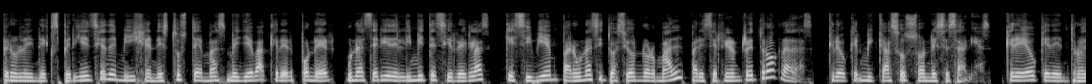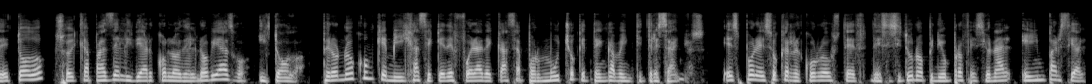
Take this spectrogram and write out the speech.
pero la inexperiencia de mi hija en estos temas me lleva a querer poner una serie de límites y reglas que si bien para una situación normal parecerían retrógradas, creo que en mi caso son necesarias. Creo que dentro de todo soy capaz de lidiar con lo del noviazgo y todo, pero no con que mi hija se quede fuera de casa por mucho que tenga 23 años. Es por eso que recurro a usted. Necesito una opinión profesional e imparcial,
